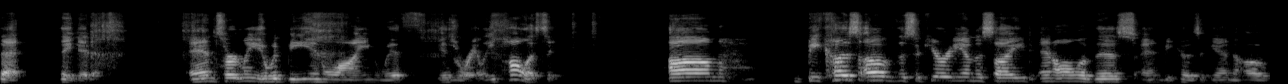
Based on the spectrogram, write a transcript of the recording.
that they did it. And certainly it would be in line with Israeli policy. Um, because of the security on the site and all of this, and because again of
